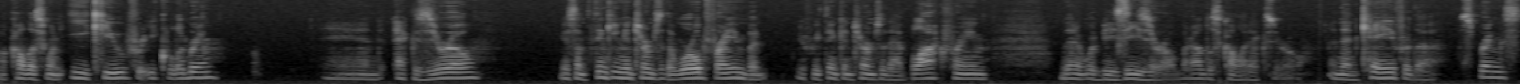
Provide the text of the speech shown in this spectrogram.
I'll call this one EQ for equilibrium. And X0. I guess I'm thinking in terms of the world frame, but if we think in terms of that block frame, then it would be Z0, but I'll just call it X0. And then K for the springs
